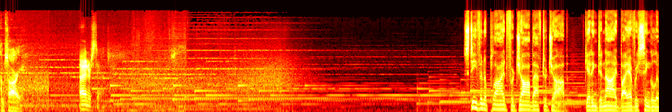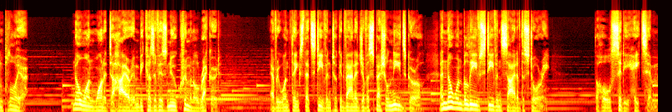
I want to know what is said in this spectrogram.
I'm sorry. I understand. Stephen applied for job after job, getting denied by every single employer. No one wanted to hire him because of his new criminal record. Everyone thinks that Stephen took advantage of a special needs girl, and no one believes Stephen's side of the story. The whole city hates him.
